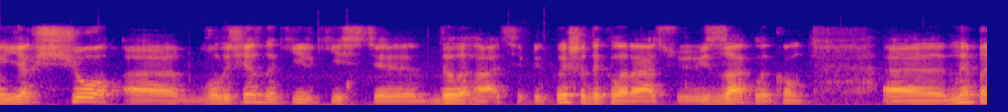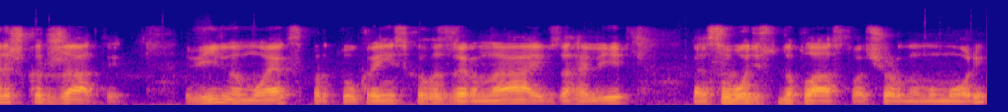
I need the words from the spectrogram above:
якщо е, величезна кількість е, делегацій підпише декларацію із закликом е, не перешкоджати вільному експорту українського зерна і взагалі е, свободі судноплавства в Чорному морі,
